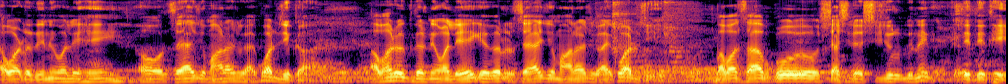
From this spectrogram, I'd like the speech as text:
अवार्ड देने वाले हैं और सयाजी महाराज गायकवाड़ जी का आभार व्यक्त करने वाले हैं कि अगर सयाजी महाराज गायकवाड़ जी बाबा साहब को शास्त्रीय शिष्यवृत्ति नहीं देते थे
